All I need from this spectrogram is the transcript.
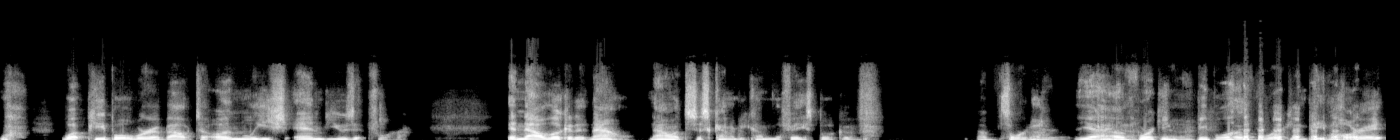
what people were about to unleash and use it for. And now look at it now. Now it's just kind of become the Facebook of, of sort of. Yeah, kinda, of working people. of working people, right?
